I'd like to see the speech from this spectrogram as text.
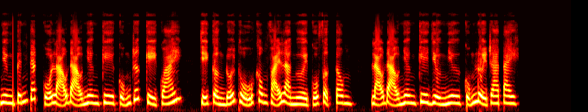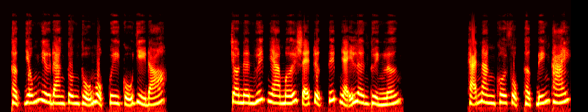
nhưng tính cách của lão đạo nhân kia cũng rất kỳ quái, chỉ cần đối thủ không phải là người của phật tông, lão đạo nhân kia dường như cũng lười ra tay. Thật giống như đang tuân thủ một quy củ gì đó. Cho nên huyết nha mới sẽ trực tiếp nhảy lên thuyền lớn. Khả năng khôi phục thật biến thái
